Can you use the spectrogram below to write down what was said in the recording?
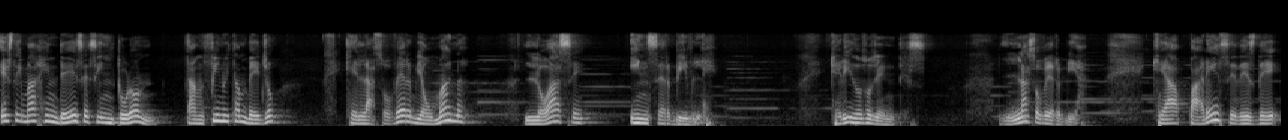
esta imagen de ese cinturón tan fino y tan bello que la soberbia humana lo hace inservible. Queridos oyentes, la soberbia que aparece desde,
